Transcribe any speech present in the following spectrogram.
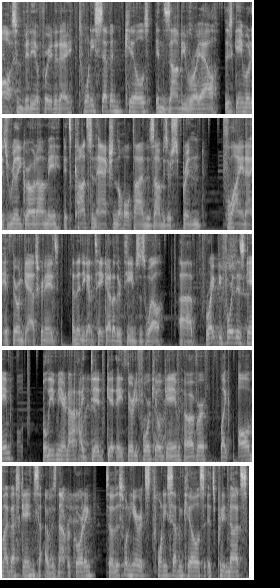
awesome video for you today. 27 kills in Zombie Royale. This game mode is really growing on me. It's constant action the whole time. The zombies are sprinting, flying at you, throwing gas grenades, and then you got to take out other teams as well. Uh, right before this game, believe me or not, I did get a 34 kill game. However, like all of my best games, I was not recording. So this one here, it's 27 kills. It's pretty nuts.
